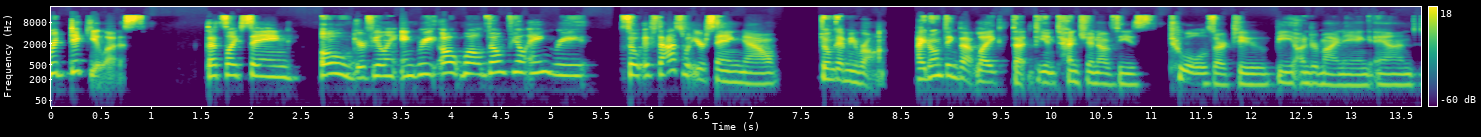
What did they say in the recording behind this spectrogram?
ridiculous. That's like saying, oh, you're feeling angry. Oh, well, don't feel angry. So if that's what you're saying now, don't get me wrong. I don't think that like that the intention of these tools are to be undermining and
